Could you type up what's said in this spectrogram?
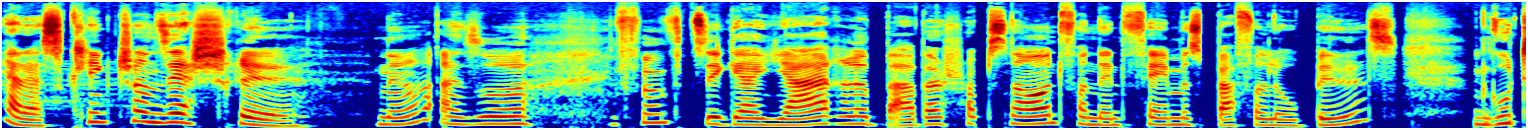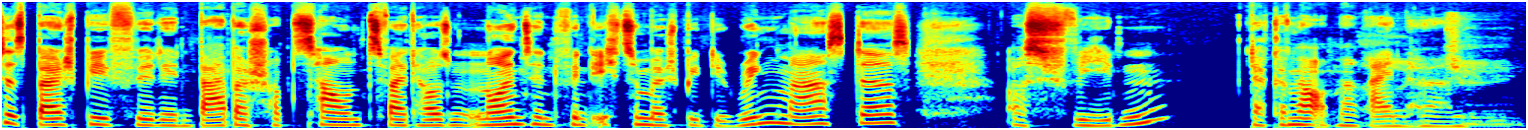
Ja, das klingt schon sehr schrill. Ne? Also 50er Jahre Barbershop-Sound von den Famous Buffalo Bills. Ein gutes Beispiel für den Barbershop-Sound 2019 finde ich zum Beispiel die Ringmasters aus Schweden. Da können wir auch mal reinhören.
